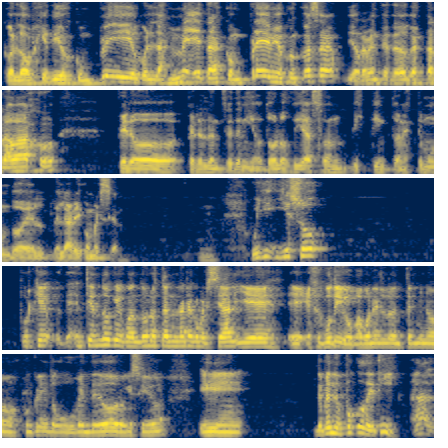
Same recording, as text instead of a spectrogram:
con los objetivos cumplidos, con las metas, con premios, con cosas, y de repente te toca estar abajo, pero, pero lo entretenido. Todos los días son distintos en este mundo del, del área comercial. Oye, y eso, porque entiendo que cuando uno está en un área comercial y es eh, ejecutivo, para ponerlo en términos concretos, o vendedor o qué sé yo, eh, depende un poco de ti. Ah,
